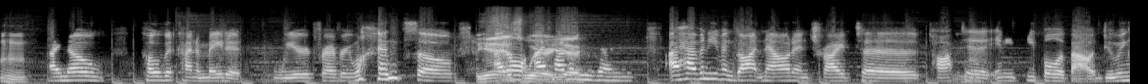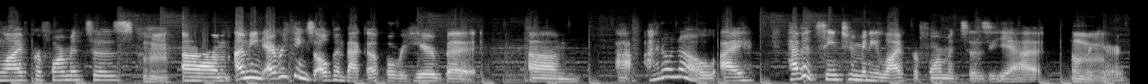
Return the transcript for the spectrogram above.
hmm I know COVID kind of made it weird for everyone, so Yeah, I don't. weird. I Yeah. haven't even. I haven't even gotten out and tried to talk to Mm-hmm. any people about doing live performances. Mhm. Um, I mean, everything's open back up over here, but um, I, I don't know. I haven't seen too many live performances yet over Mm. here.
